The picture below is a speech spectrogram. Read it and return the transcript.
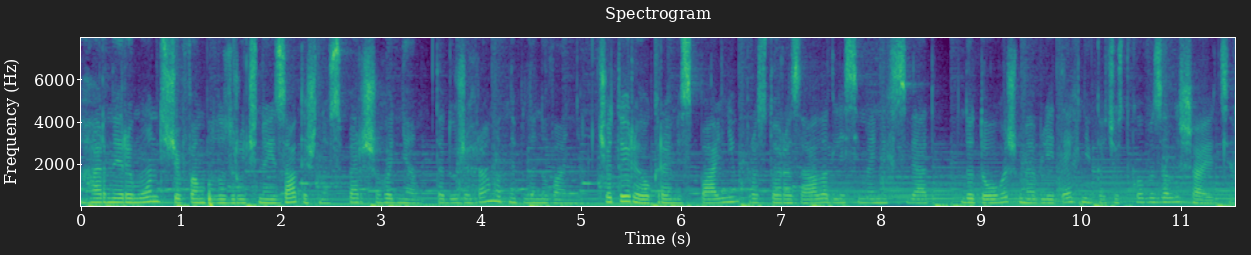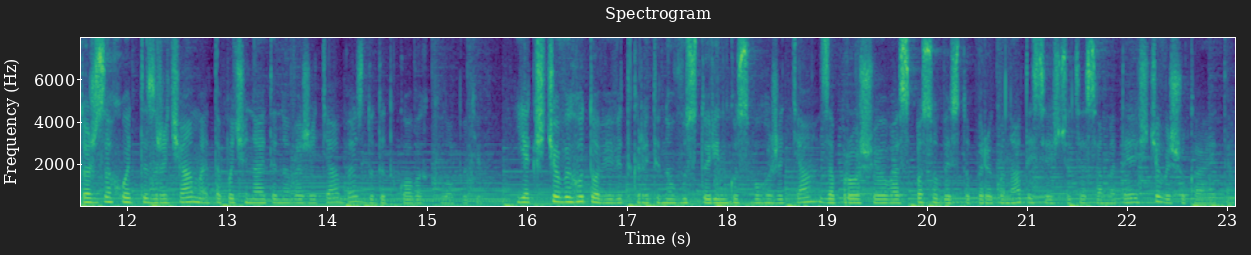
Гарний ремонт, щоб вам було зручно і затишно з першого дня та дуже грамотне планування. Чотири окремі спальні, простора зала для сімейних свят. До того ж, меблі і техніка частково залишаються. Тож заходьте з речами та починайте нове життя без додаткових клопотів. Якщо ви готові відкрити нову сторінку свого життя, запрошую вас особисто переконатися, що це саме те, що ви шукаєте.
